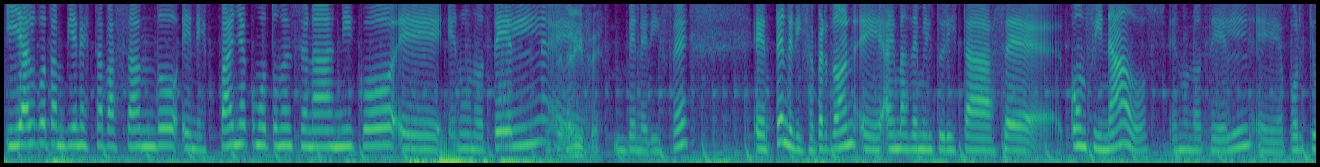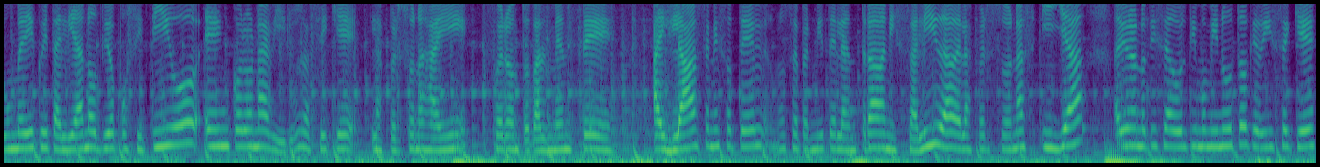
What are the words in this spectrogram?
Y algo también está pasando en España, como tú mencionabas, Nico, eh, en un hotel. eh, Tenerife. Benerife. En Tenerife, perdón, eh, hay más de mil turistas eh, confinados en un hotel eh, porque un médico italiano dio positivo en coronavirus, así que las personas ahí fueron totalmente aisladas en ese hotel, no se permite la entrada ni salida de las personas y ya hay una noticia de último minuto que dice que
